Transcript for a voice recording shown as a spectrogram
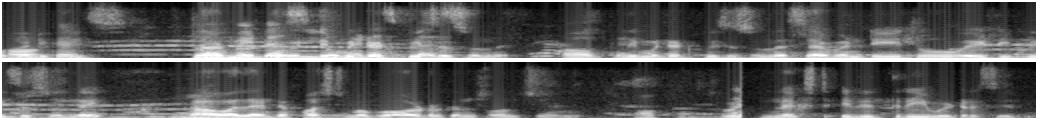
ఒకటి. Piece limited. పీసెస్ ఉన్నాయి. లిమిటెడ్ పీసెస్ ఉన్నాయి. సెవెంటీ టు ఎయిటీ పీసెస్ ఉన్నాయి. కావాలంటే ఫస్ట్ మాకు ఆర్డర్ కన్ఫర్మ్ చేయండి. నెక్స్ట్ ఇది త్రీ మీటర్స్ ఇది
